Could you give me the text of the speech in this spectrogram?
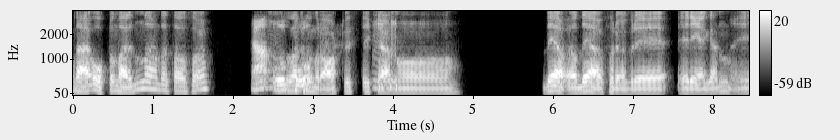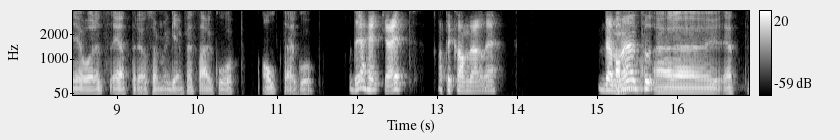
Det er åpen verden, da, dette også. Ja, og Så det er litt sånn rart hvis det ikke er noe det er, ja, det er jo for øvrig regelen i årets E3 og Summer Gamefest. Det er jo coop. Alt er coop. det er helt greit at det kan være det. Denne to, er eh, et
